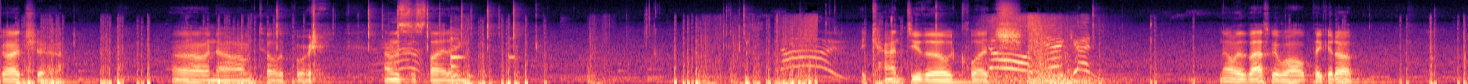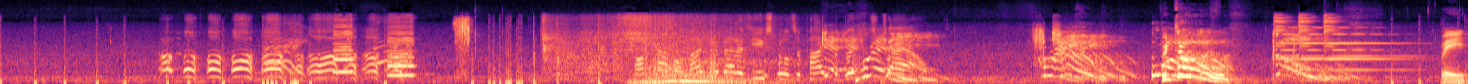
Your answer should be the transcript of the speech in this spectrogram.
Gotcha. Oh no, I'm teleporting. I'm just sliding. Can't do the clutch. No, with basketball, pick it up. Useful a paper Get beach towel. ready. Two. We. Go. Wait.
